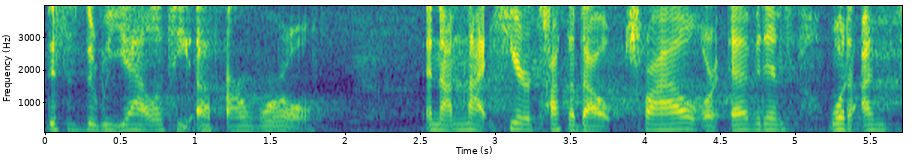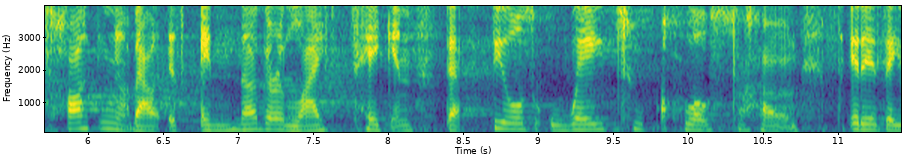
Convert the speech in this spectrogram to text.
This is the reality of our world. And I'm not here to talk about trial or evidence. What I'm talking about is another life taken that feels way too close to home. It is a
